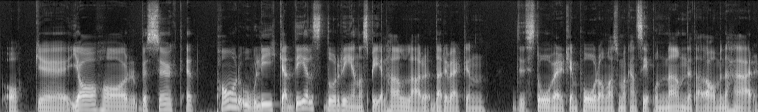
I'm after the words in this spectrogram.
Och eh, jag har besökt ett par olika, dels då rena spelhallar där det verkligen det står verkligen på dem, alltså man kan se på namnet att ja, men det här,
